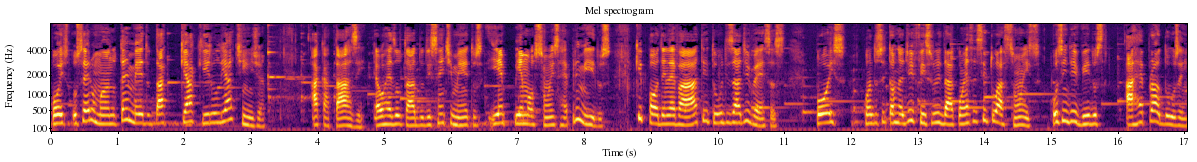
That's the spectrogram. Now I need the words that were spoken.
pois o ser humano tem medo da que aquilo lhe atinja. A catarse é o resultado de sentimentos e emoções reprimidos, que podem levar a atitudes adversas, pois, quando se torna difícil lidar com essas situações, os indivíduos a reproduzem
